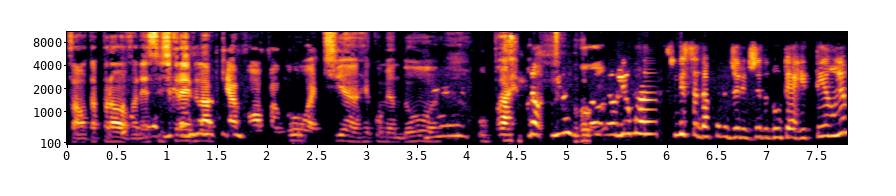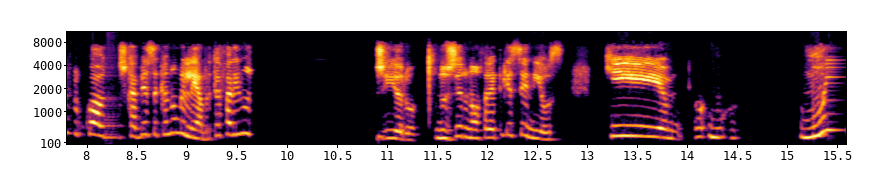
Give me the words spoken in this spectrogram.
Falta prova, né? Se escreve lá porque a avó falou, a tia recomendou, é. o pai. Não, eu, eu, li uma notícia da Folha Dirigida de um TRT, não lembro qual, de cabeça que eu não me lembro. Até falei no giro. No giro não, falei TQC News. Que muito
